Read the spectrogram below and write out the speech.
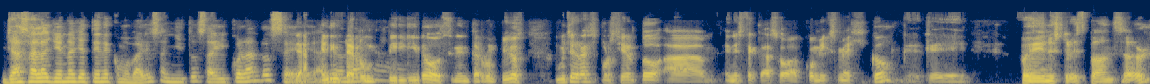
Ya sala llena, ya tiene como varios añitos ahí colándose. Ya, Ahí anda. ininterrumpidos, ininterrumpidos. Muchas gracias, por cierto, a, en este caso a Comics México, que, que fue nuestro sponsor,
